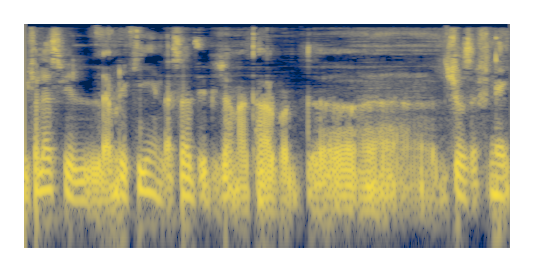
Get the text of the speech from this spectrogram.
الفلاسفة الأمريكيين الأساتذة بجامعة هارفارد آه، جوزيف ني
